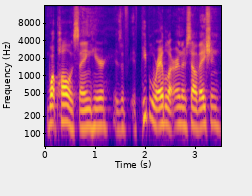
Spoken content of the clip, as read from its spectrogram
what Paul is saying here is if, if people were able to earn their salvation,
